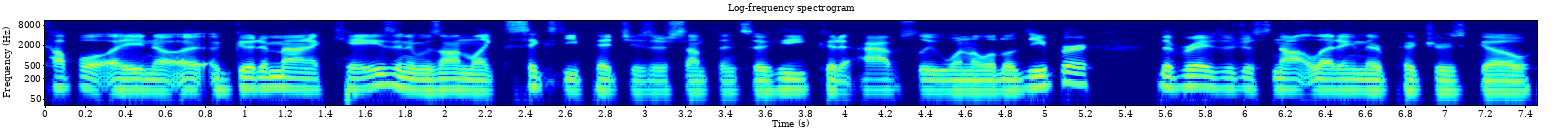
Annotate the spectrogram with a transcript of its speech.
couple, uh, you know, a, a, good amount of Ks, and it was on like 60 pitches or something. So he could absolutely went a little deeper. The Braves are just not letting their pitchers go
